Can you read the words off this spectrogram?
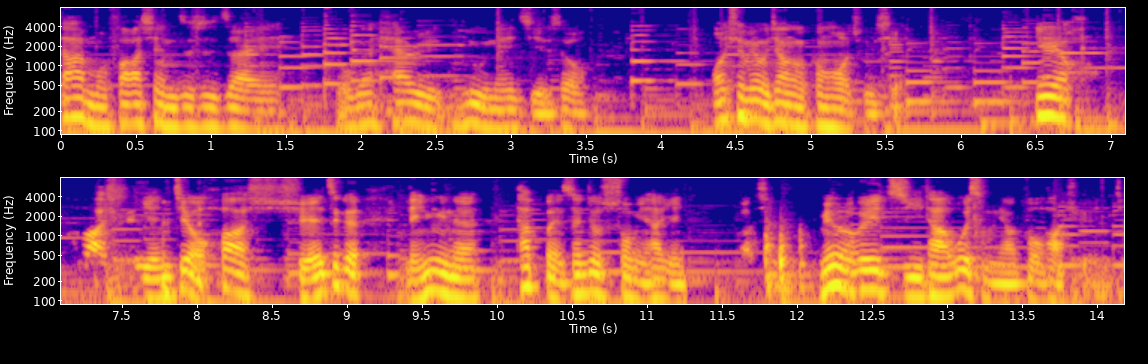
大家有没有发现，这是在我跟 Harry 录那一集的时候，完全没有这样的困惑出现。因为化学研究、化学这个领域呢，它本身就说明它研究的重要性，没有人会去质疑它为什么你要做化学研究。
